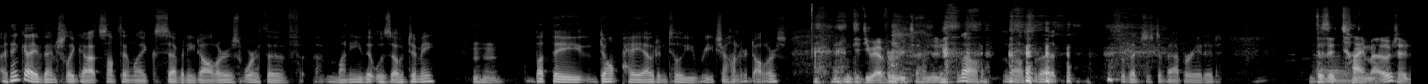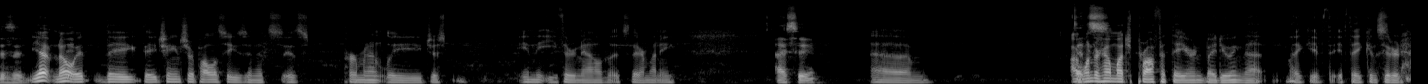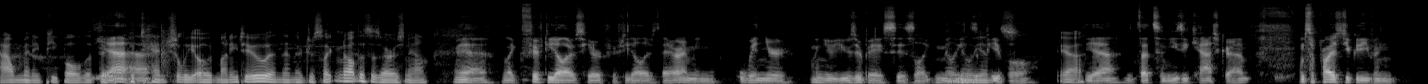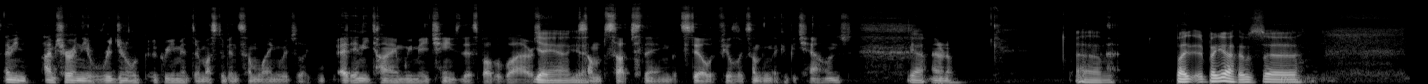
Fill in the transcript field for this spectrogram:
I think I eventually got something like seventy dollars worth of money that was owed to me, Mhm. but they don't pay out until you reach a hundred dollars. Did you ever reach hundred? No, no, so that so that just evaporated. Does it Uh, time out or does it? Yeah, no, it they they changed their policies and it's it's permanently just in the ether now. That's their money. I see. Um, I wonder how much profit they earned by doing that. Like if if they considered how many people that they Yeah. potentially owed money to, and then they're just like, no, this is ours now. Yeah, like fifty dollars here, fifty dollars there. I mean, when your when your user base is like millions, Millions. of people, Yeah, yeah, that's an easy cash grab. I'm surprised you could even. I mean, I'm sure in the original agreement there must have been some language like at any time we may change this, blah blah blah, or Yeah, some, yeah, yeah. some such thing. But still, it feels like something that could be challenged. Yeah. I don't know. um, but but yeah, there was uh,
